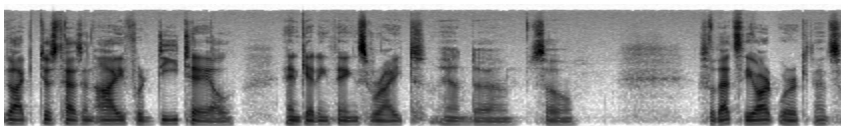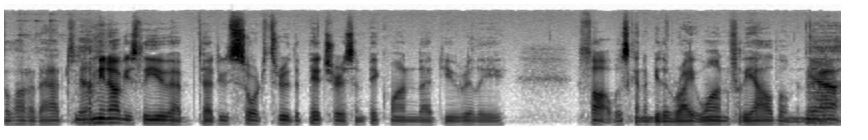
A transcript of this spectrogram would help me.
like just has an eye for detail and getting things right, and uh, so. So that's the artwork. That's a lot of that. Yeah. I mean, obviously, you have had to sort through the pictures and pick one that you really thought was going to be the right one for the album. And that. yeah.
